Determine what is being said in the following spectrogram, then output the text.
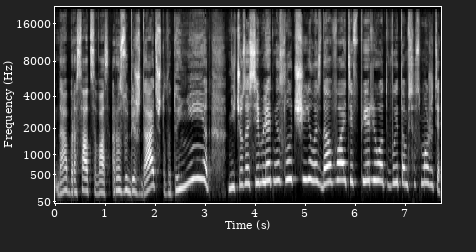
да, бросаться вас разубеждать, что вот да нет, ничего за 7 лет не случилось, давайте вперед, вы там все сможете.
